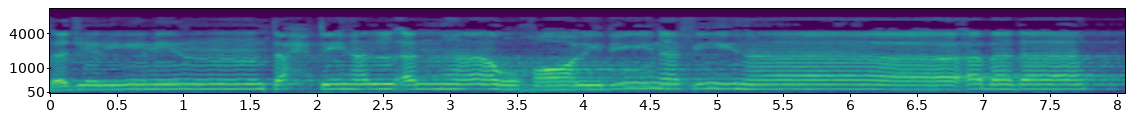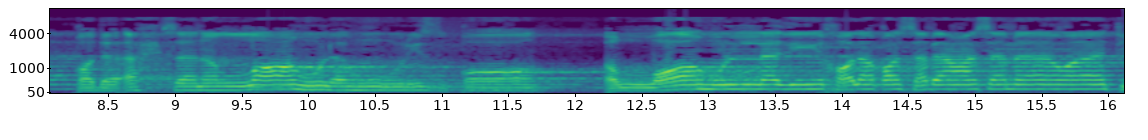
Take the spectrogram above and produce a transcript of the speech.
تجري من تحتها الأنهار خالدين فيها أبدا. قد أحسن الله له رزقا. الله الذي خلق سبع سماوات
